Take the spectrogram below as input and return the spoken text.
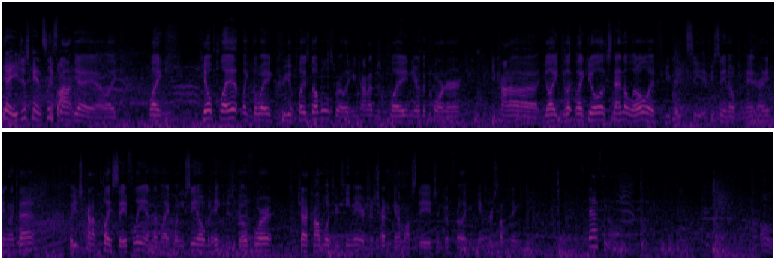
yeah, you just can't sleep it's on. not. it. Yeah, yeah. Like, like he'll play it like the way Kuya plays doubles, where like you kind of just play near the corner. You kind of you like like you'll extend a little if you can see if you see an open hit or anything like that. But you just kind of play safely, and then like when you see an open hit, you just go for it. Try to combo with your teammate, or just try to get him off stage and go for like a gimp or something. Definitely. Oh.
